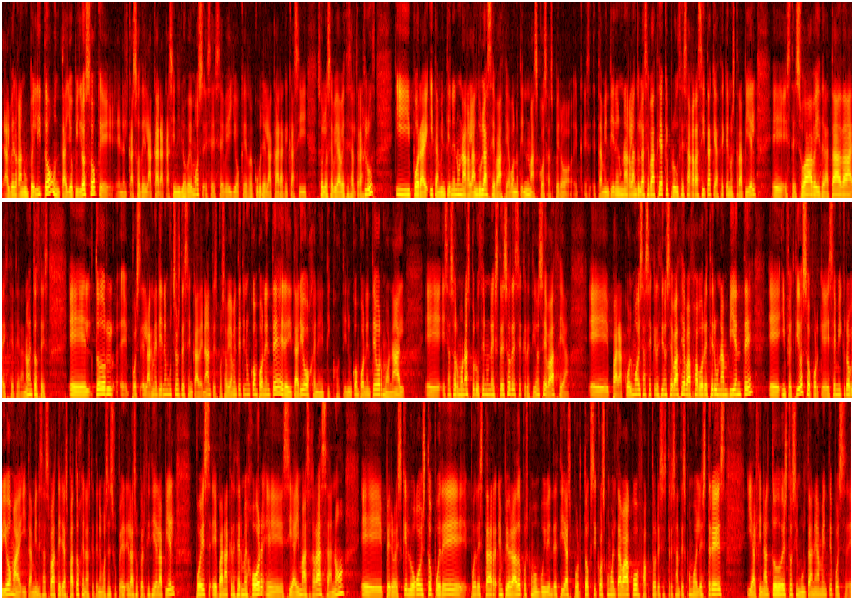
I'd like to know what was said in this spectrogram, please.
albergan un pelito, un tallo piloso, que en el caso de la cara casi ni lo vemos, es ese vello que recubre la cara que casi solo se ve a veces al trasluz, y por ahí y también tienen una glándula sebácea. Bueno, tienen más cosas, pero eh, también tienen una glándula sebácea que produce esa grasita que hace que nuestra piel esté suave, hidratada, etcétera. ¿no? Entonces, todo eh, pues el acné tiene muchos desencadenantes. Pues obviamente tiene un componente hereditario o genético, tiene un componente hormonal, eh, esas hormonas producen un exceso de secreción sebácea. Eh, para colmo, esa secreción sebácea va a favorecer un ambiente eh, infeccioso, porque ese microbioma y también esas bacterias patógenas que tenemos en, la superficie de la piel, pues van a crecer mejor si hay más grasa, ¿no? pero es que luego esto puede, puede estar empeorado pues como muy bien decías, por tóxicos como el tabaco, factores estresantes como el estrés y al final todo esto simultáneamente pues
